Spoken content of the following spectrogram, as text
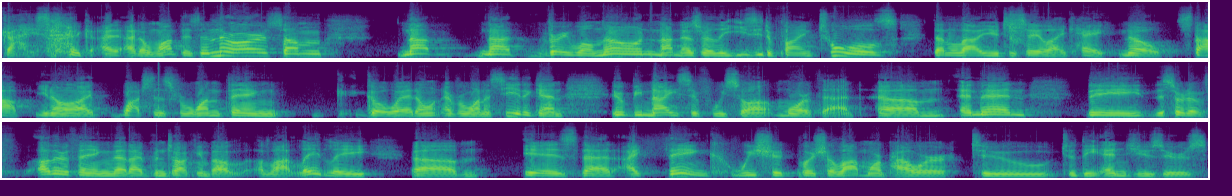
guys, like, I, I don't want this. And there are some not not very well known, not necessarily easy to find tools that allow you to say like, hey, no, stop. You know, I watched this for one thing, go away. I don't ever want to see it again. It would be nice if we saw more of that. Um, and then the the sort of other thing that I've been talking about a lot lately um, is that I think we should push a lot more power to to the end users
